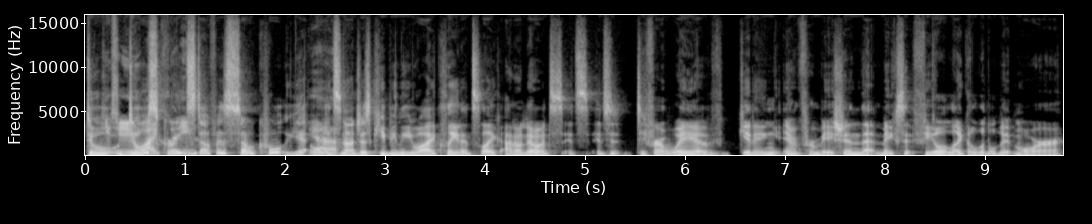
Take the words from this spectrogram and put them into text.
dual keeps your dual UI screen clean. stuff is so cool. Yeah, well, it's not just keeping the UI clean. It's like I don't know. It's it's it's a different way of getting information that makes it feel like a little bit more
